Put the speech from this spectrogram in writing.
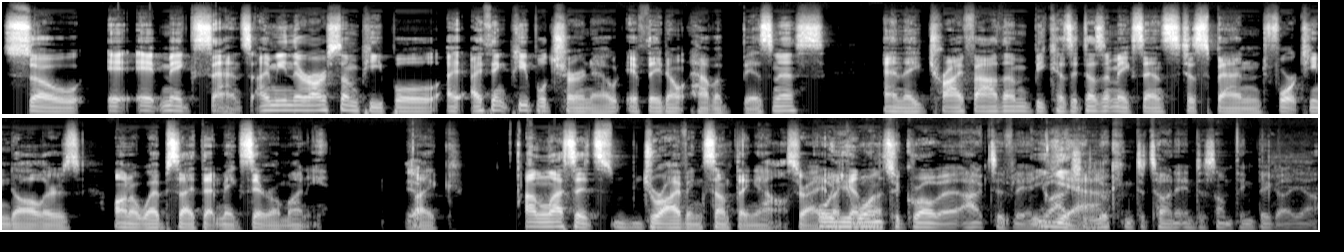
So it, it makes sense. I mean, there are some people, I, I think people churn out if they don't have a business and they try Fathom because it doesn't make sense to spend $14 on a website that makes zero money. Yeah. Like, unless it's driving something else, right? Or like you unless, want to grow it actively and you're yeah. actually looking to turn it into something bigger. Yeah.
